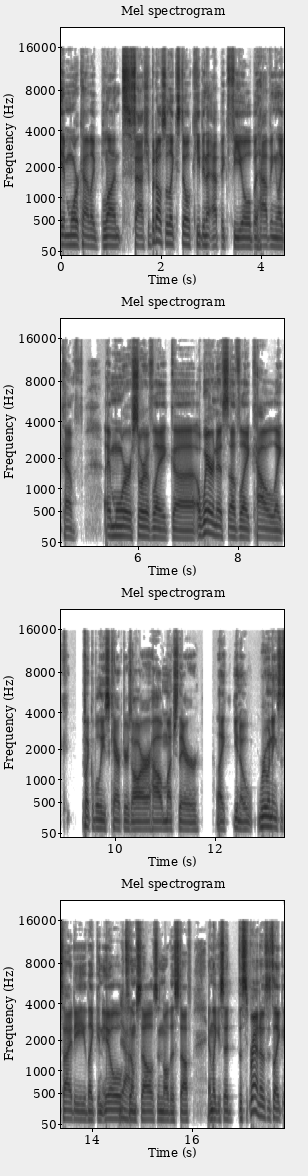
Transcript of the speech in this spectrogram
in more kind of like blunt fashion, but also like still keeping that epic feel, but having like kind of a more sort of like uh, awareness of like how like applicable these characters are, how much they're like you know ruining society like an ill Yeah. to themselves and all this stuff and like you said the sopranos is like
